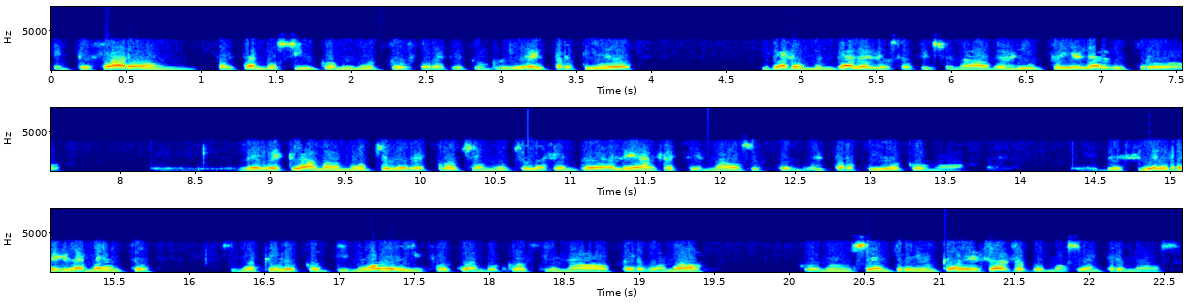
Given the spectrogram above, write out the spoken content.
empezaron faltando cinco minutos para que concluyera el partido, tiraron bengalas los aficionados de Olimpia y el árbitro le reclama mucho, le reprocha mucho a la gente de Alianza que no suspendió el partido como decía el reglamento, sino que lo continuó y ahí fue cuando Costly no perdonó con un centro y un cabezazo, como siempre nos,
